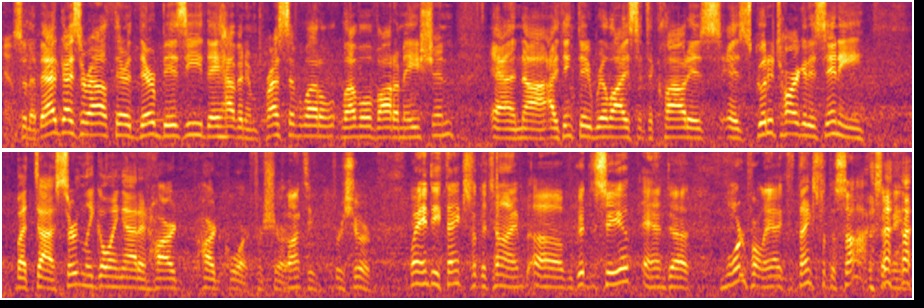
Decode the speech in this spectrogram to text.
Yeah. So the bad guys are out there, they're busy, they have an impressive level, level of automation, and uh, I think they realize that the cloud is as good a target as any, but uh, certainly going at it hard, hardcore, for sure. Monty, for sure. Well, Andy, thanks for the time. Uh, good to see you, and uh, more importantly, thanks for the socks. I mean,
